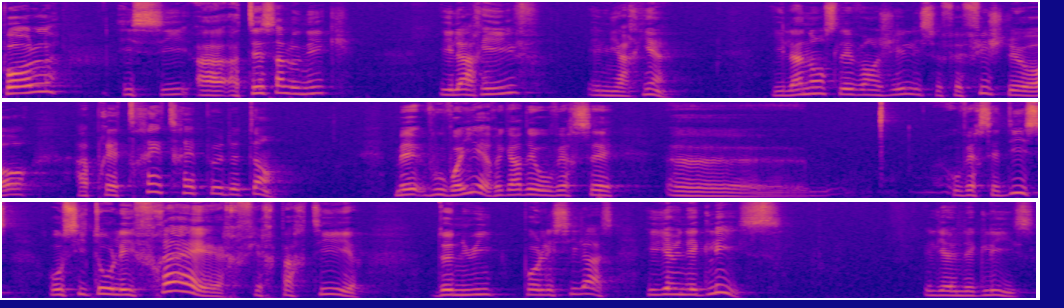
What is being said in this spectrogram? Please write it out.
Paul, ici, à, Thessalonique, il arrive, il n'y a rien. Il annonce l'évangile, il se fait fiche dehors après très très peu de temps. Mais vous voyez, regardez au verset euh, au verset 10, aussitôt les frères firent partir de nuit Paul et Silas. Il y a une église. Il y a une église.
